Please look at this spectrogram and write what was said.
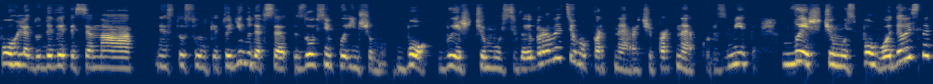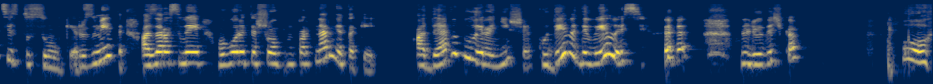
погляду дивитися на е, стосунки, тоді буде все зовсім по-іншому. Бо ви ж чомусь вибрали цього партнера чи партнерку, розумієте? Ви ж чомусь погодились на ці стосунки, розумієте? А зараз ви говорите, що партнер не такий. А де ви були раніше? Куди ви дивились? Людочка. Ох,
